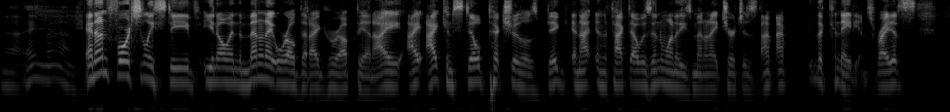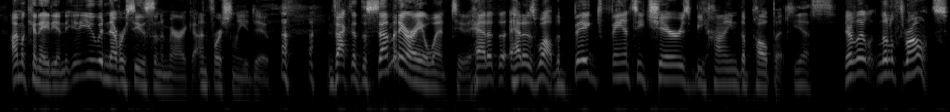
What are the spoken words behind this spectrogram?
Yeah, amen. And unfortunately, Steve, you know, in the Mennonite world that I grew up in, I I, I can still picture those big. And I, in fact, I was in one of these Mennonite churches. I'm, I'm the Canadians, right? It's I'm a Canadian. You, you, would never see this in America. Unfortunately, you do. in fact, at the seminary I went to, had it, had it as well. The big fancy chairs behind the pulpit. Yes, they're little, little thrones.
